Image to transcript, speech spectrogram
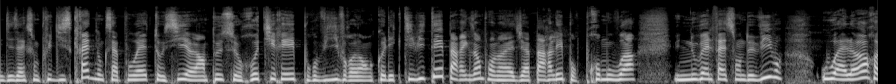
des actions plus discrètes. Donc ça pourrait être aussi un peu se retirer pour vivre en collectivité, par exemple. On en a déjà parlé pour promouvoir une nouvelle façon de vivre, ou alors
